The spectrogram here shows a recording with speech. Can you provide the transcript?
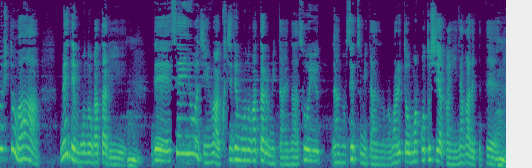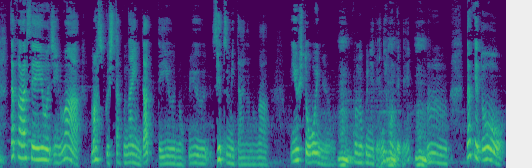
の人は目で物語りうん。で西洋人は口で物語るみたいなそういうあの説みたいなのが割とまことしやかに流れてて、うん。だから西洋人はマスクしたくないんだっていうのいう説みたいなのが言う人多いのよ。うん。この国で日本でね、ううん。ん。だけど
